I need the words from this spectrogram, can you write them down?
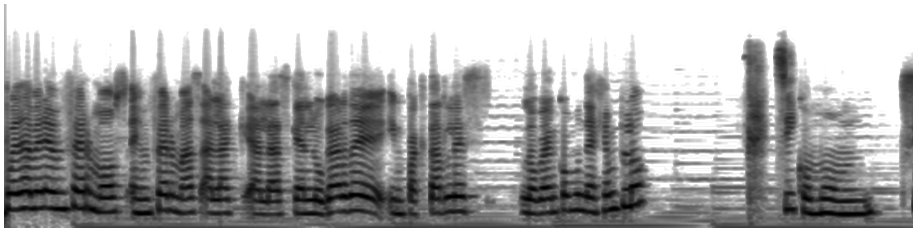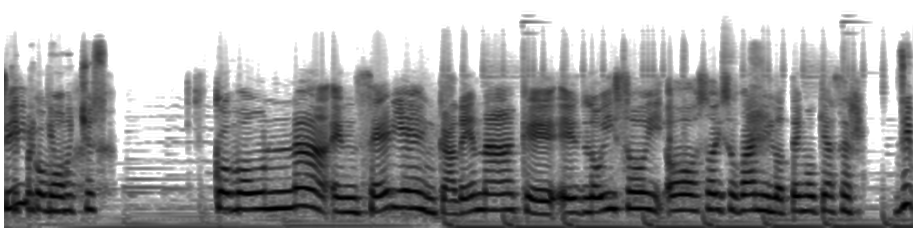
puede haber enfermos, enfermas a, la, a las que en lugar de impactarles lo vean como un ejemplo, Sí. Como, sí, como muchos como una en serie, en cadena, que eh, lo hizo y, oh, soy su fan y lo tengo que hacer. Sí,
